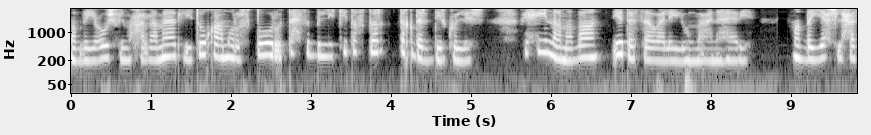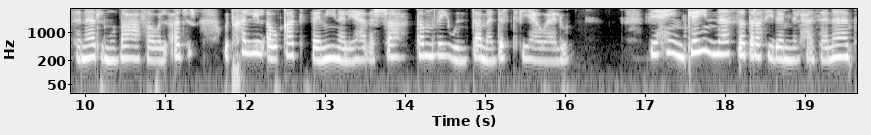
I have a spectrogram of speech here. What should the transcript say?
ما تضيعوش في المحرمات اللي توقع مر الفطور وتحسب باللي كي تفطر تقدر تدير كلش. في حين رمضان يتساوى ليله مع نهاره. ما تضيعش الحسنات المضاعفة والأجر وتخلي الأوقات الثمينة لهذا الشهر تمضي وانت ما درت فيها والو. في حين كاين ناس زاد رصيدة من الحسنات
